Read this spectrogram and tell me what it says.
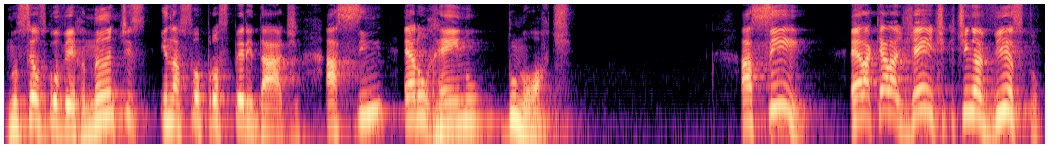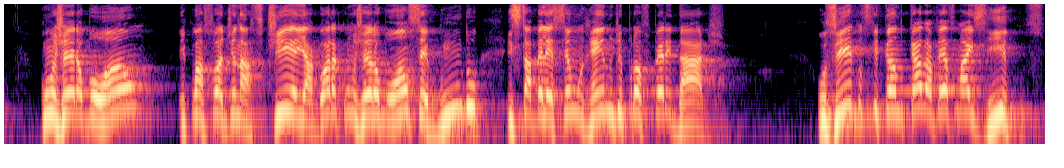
nos seus governantes e na sua prosperidade. Assim era o reino do norte. Assim era aquela gente que tinha visto com Jeroboão e com a sua dinastia, e agora com Jeroboão II, estabelecer um reino de prosperidade. Os ricos ficando cada vez mais ricos.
